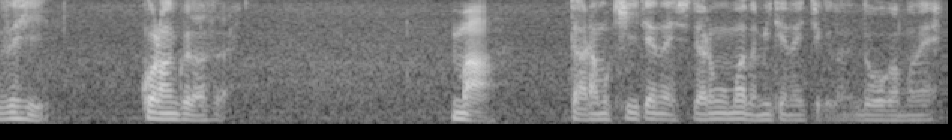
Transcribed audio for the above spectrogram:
ぜひご覧ください。まあ、誰も聞いてないし、誰もまだ見てないっちゃけどね、動画もね。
